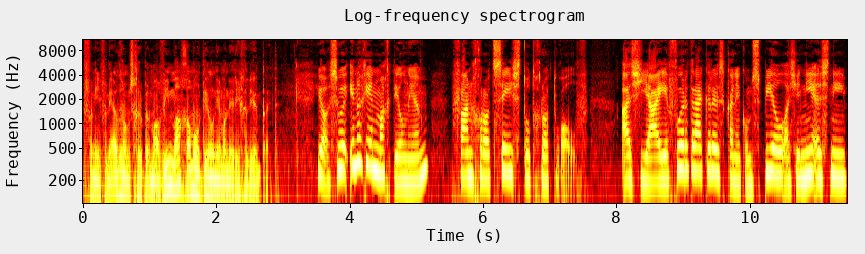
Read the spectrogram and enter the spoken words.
van die van die ouderdomsgroepe, maar wie mag almal deelneem aan hierdie geleentheid? Ja, so enigeen mag deelneem van graad 6 tot graad 12. As jy 'n voortrekker is, kan jy kom speel. As jy nie is nie,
